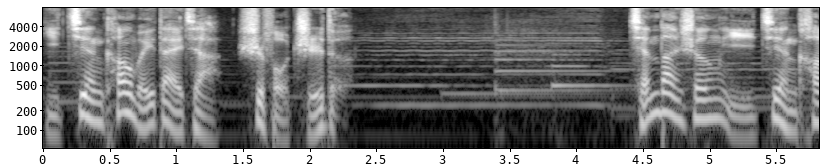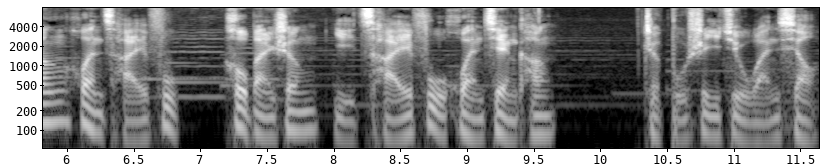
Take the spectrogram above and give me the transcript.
以健康为代价是否值得。”前半生以健康换财富，后半生以财富换健康。这不是一句玩笑，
